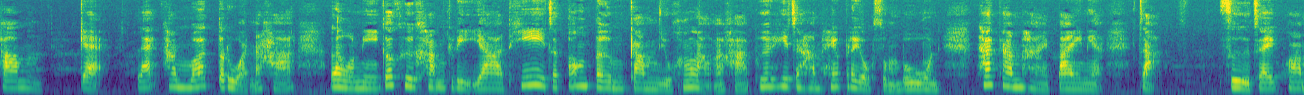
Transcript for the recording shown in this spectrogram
ทำแกะ และคำว่าตรวจนะคะ เหล่านี้ก็คือคำกริยาที่จะต้องเติมกรรมอยู่ข้างหลังนะคะ เพื่อที่จะทำให้ประโยคสมบูรณ์ ถ้ากรรมหายไปเนี่ยจะสื่อใจความ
